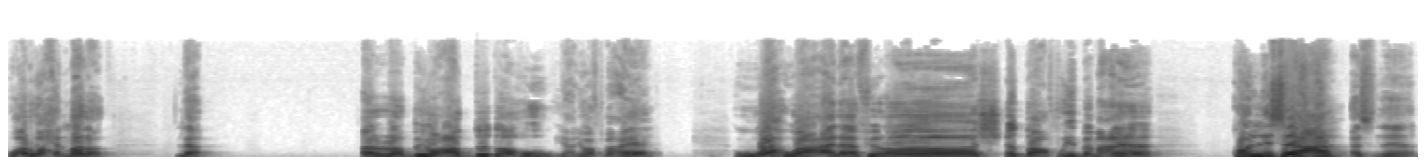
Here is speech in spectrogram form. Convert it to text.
وأرواح المرض. لا. الرب يعضده يعني يقف معاه وهو على فراش الضعف ويبقى معاه كل ساعة أثناء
